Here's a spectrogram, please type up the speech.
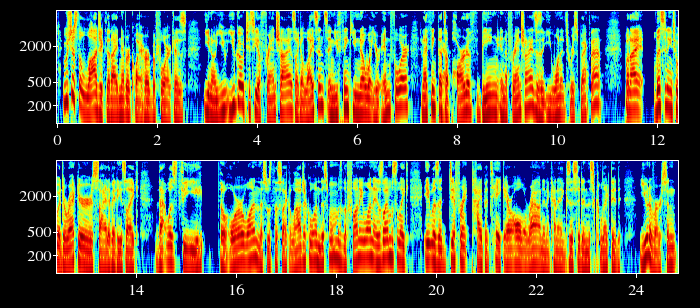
it was just the logic that I'd never quite heard before. Because you know, you you go to see a franchise like a license, and you think you know what you're in for. And I think that's a part of being in a franchise is that you want it to respect that. But I listening to a director's side of it, he's like, "That was the." The horror one. This was the psychological one. This one was the funny one. It was almost like it was a different type of take all around, and it kind of existed in this collected universe. And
